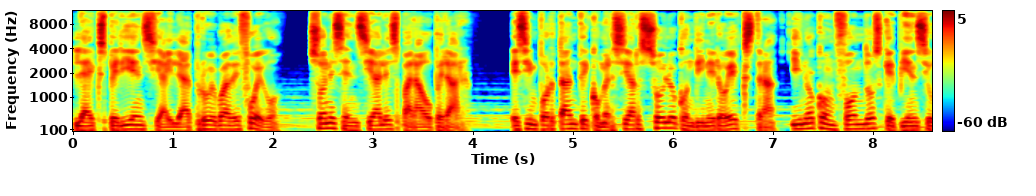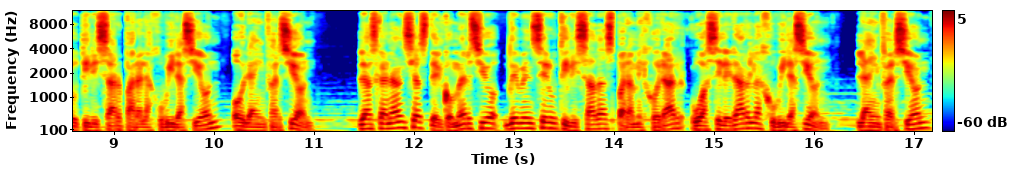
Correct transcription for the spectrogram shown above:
la experiencia y la prueba de fuego son esenciales para operar. Es importante comerciar solo con dinero extra y no con fondos que piense utilizar para la jubilación o la inversión. Las ganancias del comercio deben ser utilizadas para mejorar o acelerar la jubilación, la inversión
